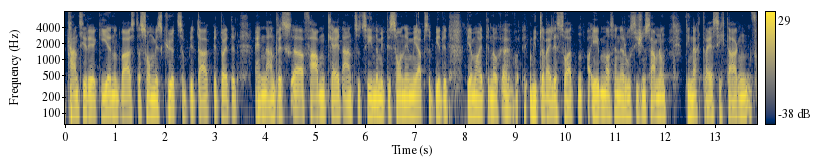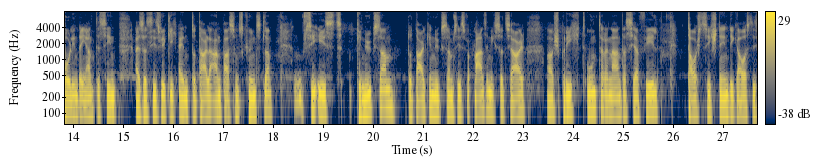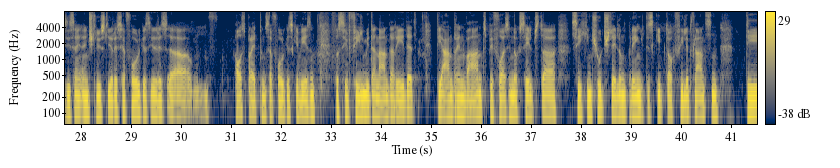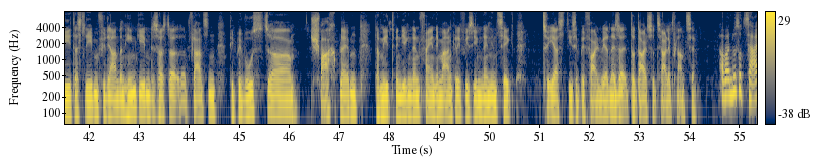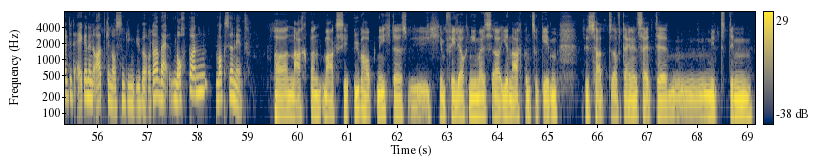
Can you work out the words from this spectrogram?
kann sie reagieren und was der Sommer ist kürzer bedeutet, ein anderes äh, Farbenkleid anzuziehen, damit die Sonne mehr absorbiert wird. Wir haben heute noch äh, mittlerweile Sorten eben aus einer russischen Sammlung, die nach 30 Tagen voll in der Ernte sind. Also sie ist wirklich ein totaler Anpassungskünstler. Sie ist genügsam, total genügsam. Sie ist wahnsinnig sozial, äh, spricht untereinander sehr viel tauscht sich ständig aus. Das ist ein, ein Schlüssel ihres Erfolges, ihres äh, Ausbreitungserfolges gewesen, dass sie viel miteinander redet, die anderen warnt, bevor sie noch selbst äh, sich in Schutzstellung bringt. Es gibt auch viele Pflanzen, die das Leben für die anderen hingeben. Das heißt, äh, Pflanzen, die bewusst äh, schwach bleiben, damit, wenn irgendein Feind im Angriff ist, irgendein Insekt, zuerst diese befallen werden. Also eine total soziale Pflanze aber nur sozial den eigenen Artgenossen gegenüber, oder? Weil Nachbarn mag sie ja nicht. Äh, Nachbarn mag sie überhaupt nicht. Ich empfehle auch niemals, äh, ihr Nachbarn zu geben. Das hat auf der einen Seite mit dem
